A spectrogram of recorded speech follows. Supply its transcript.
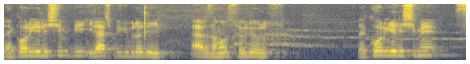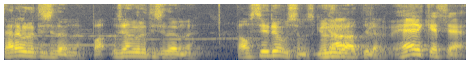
rekor gelişim bir ilaç bir gübre değil. Her zaman söylüyoruz. Rekor gelişimi sera üreticilerine, patlıcan üreticilerine tavsiye ediyor musunuz? Gönül Ya, rahatlığıyla. Herkese.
